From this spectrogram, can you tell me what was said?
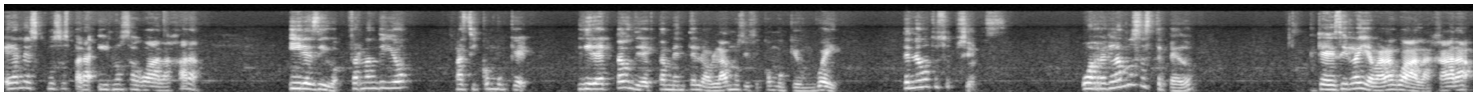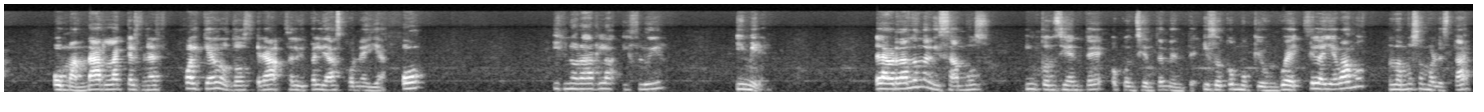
eran excusas para irnos a Guadalajara. Y les digo, Fernandillo, así como que directa o indirectamente lo hablamos y fue como que un güey, tenemos dos opciones. O arreglamos este pedo, que decirle llevar a Guadalajara o mandarla, que al final cualquiera de los dos era salir peleadas con ella, o ignorarla y fluir. Y miren, la verdad lo analizamos inconsciente o conscientemente y fue como que un güey, si la llevamos, nos vamos a molestar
